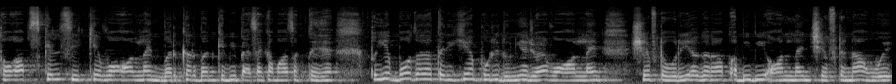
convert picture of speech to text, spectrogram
तो आप स्किल सीख के वो ऑनलाइन वर्कर बन के भी पैसे कमा सकते हैं। तो ये बहुत ज़्यादा तरीके हैं, पूरी दुनिया जो है वो ऑनलाइन शिफ्ट हो रही है। अगर आप अभी भी ऑनलाइन शिफ्ट ना हुए,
